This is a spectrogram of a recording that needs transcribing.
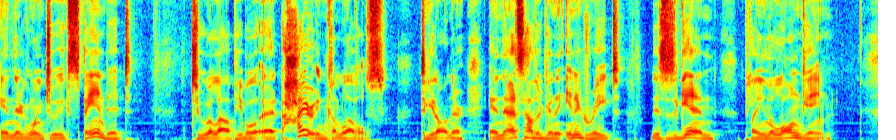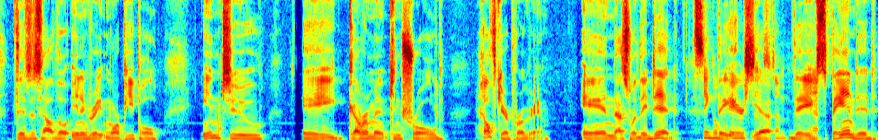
And they're going to expand it to allow people at higher income levels to get on there. And that's how they're going to integrate. This is again playing the long game this is how they'll integrate more people into a government controlled healthcare program. And that's what they did. Single They- payer yeah, they Yeah. expanded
